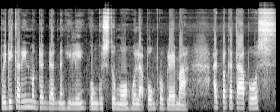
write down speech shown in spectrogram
Pwede ka rin magdagdag ng hiling kung gusto mo, wala pong problema. At pagkatapos,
